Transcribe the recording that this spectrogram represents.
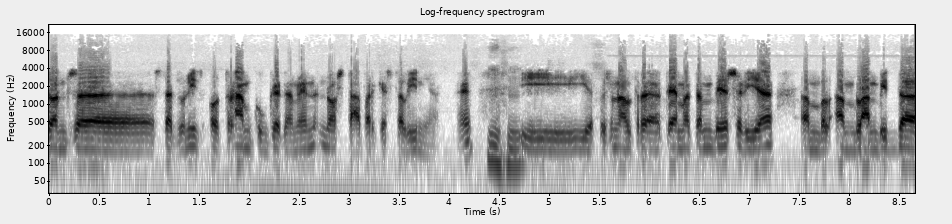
doncs eh, Estats Units o Trump concretament no està per aquesta línia. Eh? Mhm. I, i després un altre tema també seria amb, amb l'àmbit de,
